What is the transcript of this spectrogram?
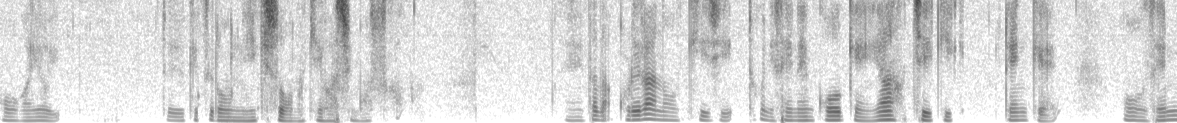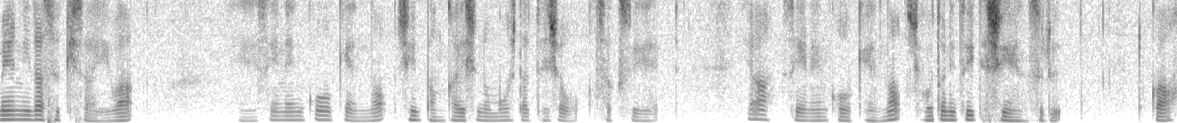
方が良いという結論に行きそうな気がしますが、えー、ただこれらの記事特に青年貢献や地域連携を前面に出す記載は、えー、青年貢献の審判開始の申し立て書作成や青年貢献の仕事について支援するとか、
